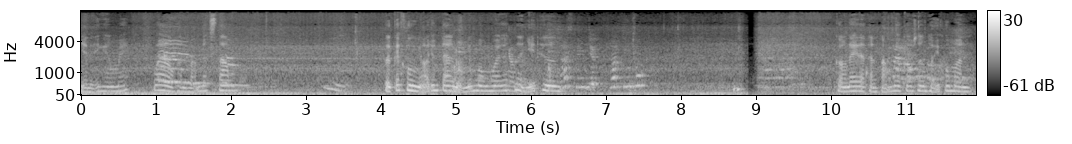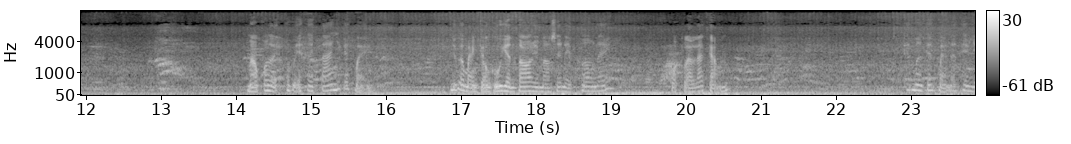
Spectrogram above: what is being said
Và để ngăn mát. Wow thành phẩm đã xong. Từ các khuôn nhỏ chúng ta được những bông hoa rất là dễ thương. Còn đây là thành phẩm rau câu sơn thủy của mình. Màu có thể có vẻ hơi tái nhé các bạn nếu các bạn chọn củ dành to thì màu sẽ đẹp hơn đấy. Hoặc là lá cẩm. Cảm ơn các bạn đã theo dõi.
